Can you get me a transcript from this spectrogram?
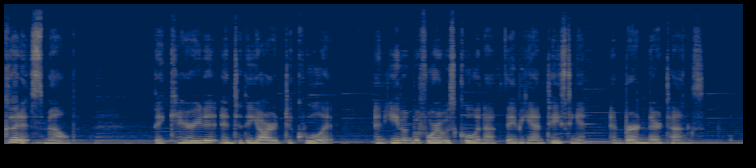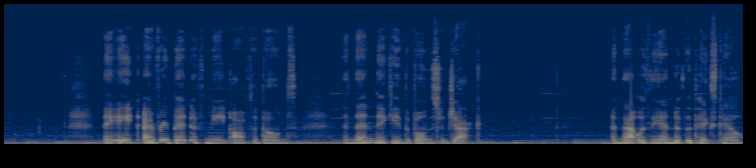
good it smelled! They carried it into the yard to cool it, and even before it was cool enough, they began tasting it and burned their tongues. They ate every bit of meat off the bones, and then they gave the bones to Jack, and that was the end of the pig's tail.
